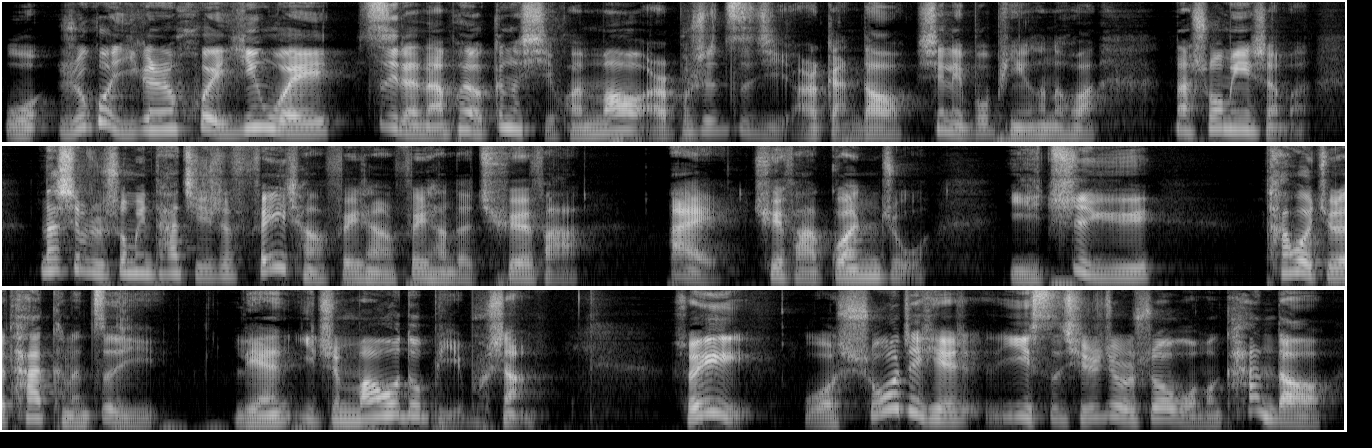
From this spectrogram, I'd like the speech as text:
我如果一个人会因为自己的男朋友更喜欢猫而不是自己而感到心里不平衡的话，那说明什么？那是不是说明他其实非常非常非常的缺乏爱、缺乏关注，以至于他会觉得他可能自己连一只猫都比不上？所以我说这些意思，其实就是说我们看到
